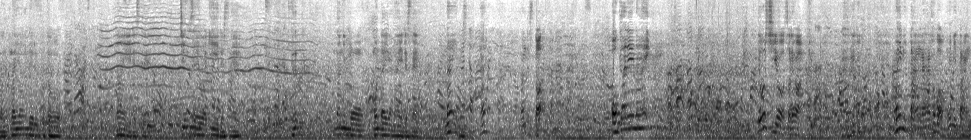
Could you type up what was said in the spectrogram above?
な悩んでることないですね人生はいいですねず何も問題がないですねないですえ何ですかお金ないどうしようそれは ไม่มีตังค์นะฮะเขาบอกไม่มีตังค์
